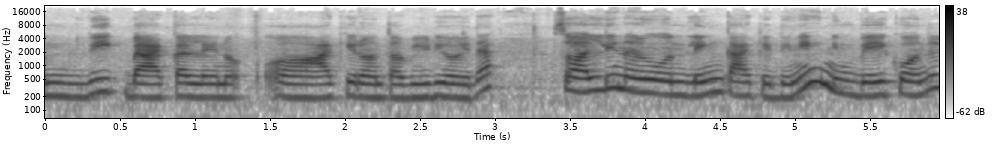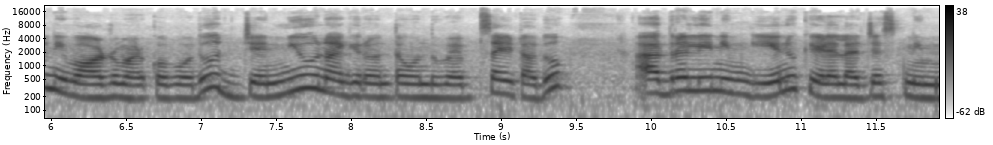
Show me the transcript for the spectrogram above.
ಒಂದು ವೀಕ್ ಬ್ಯಾಕಲ್ಲೇನೋ ಹಾಕಿರೋಂಥ ವಿಡಿಯೋ ಇದೆ. ಸೊ ಅಲ್ಲಿ ನಾನು ಒಂದು ಲಿಂಕ್ ಹಾಕಿದ್ದೀನಿ. ನಿಮ್ಗೆ ಬೇಕು ಅಂದರೆ ನೀವು ಆರ್ಡ್ರ್ ಮಾಡ್ಕೋಬೋದು. ಜೆನ್ಯೂನ್ ಆಗಿರೋಂಥ ಒಂದು ವೆಬ್ಸೈಟ್ ಅದು. ಅದರಲ್ಲಿ ನಿಮ್ಗೆ ಏನು ಕೇಳಲ್ಲ ಜಸ್ಟ್ ನಿಮ್ಮ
